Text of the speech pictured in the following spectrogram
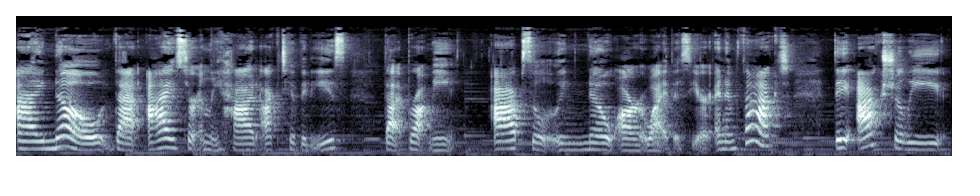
I know that I certainly had activities that brought me absolutely no ROI this year. And in fact, they actually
